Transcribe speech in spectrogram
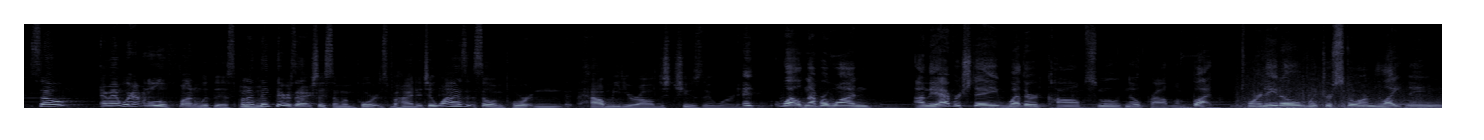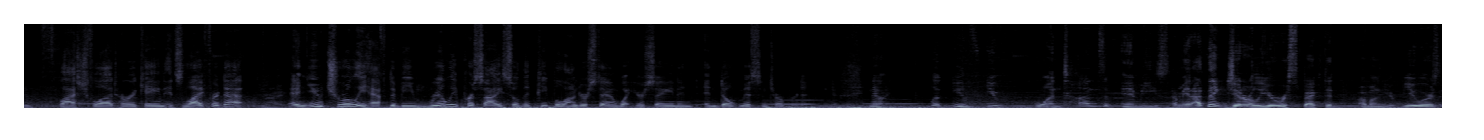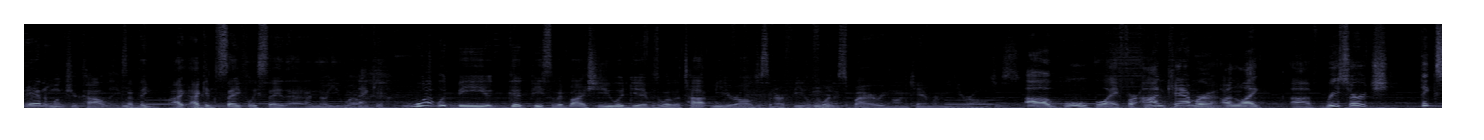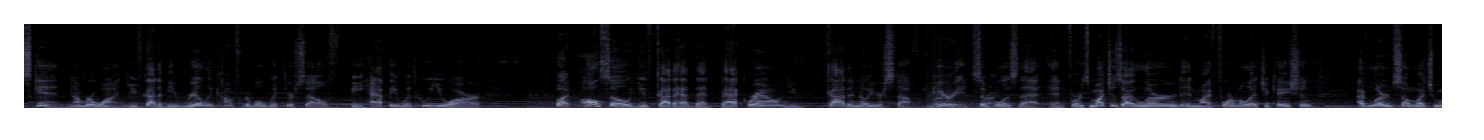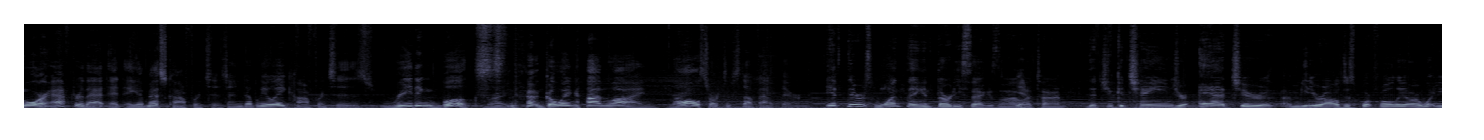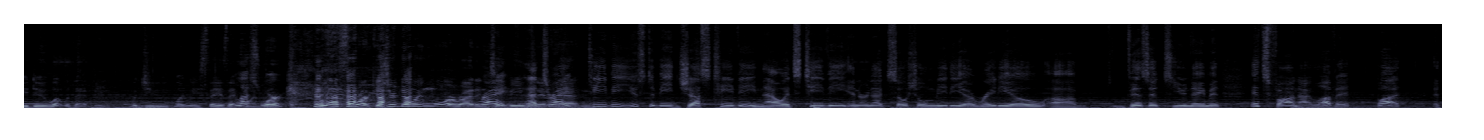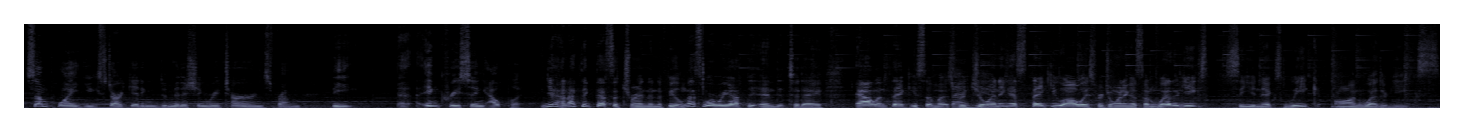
So, I mean, we're having a little fun with this, but Mm-hmm. I think there's actually some importance behind it too. Why is it so important how meteorologists choose their wording? It, well, number one, on the average day, weather calm, smooth, no problem. But tornado, winter storm, lightning, flash flood, hurricane, it's life or death. Right. And you truly have to be really precise so that people understand what you're saying and, and don't misinterpret it. Yeah. Now, look, you've you've won tons of Emmys. I mean, I think generally you're respected among your viewers and amongst your colleagues. I think I, I can safely say that. I know you well. Mm-hmm. Thank you. What would be a good piece of advice you would give as one of the top meteorologists in our field Mm-hmm. for an aspiring on-camera meteorologist? Uh, oh boy, for on camera, unlike uh, research, thick skin, number one. You've got to be really comfortable with yourself, be happy with who you are, but also you've got to have that background, you've got to know your stuff, period. Simple right. as that. And for as much as I learned in my formal education, I've learned so much more after that at AMS conferences, NWA conferences, reading books, going online, all sorts of stuff out there. If there's one thing in 30 seconds, not a lot of time, that you could change or add to your meteorologist portfolio or what you do, what would that be? What would you What would you say is that? Less work. Less work, because you're doing more, right? In Right, TV, with that's right. and- TV used to be just TV. Now it's TV, internet, social media, radio, uh, visits, you name it. It's fun. I love it. But at some point, you start getting diminishing returns from the uh, increasing output. Yeah, and I think that's a trend in the field, and that's where we have to end it today. Alan, thank you so much thank for joining you. us. Thank you always for joining us on Weather Geeks. See you next week on Weather Geeks.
